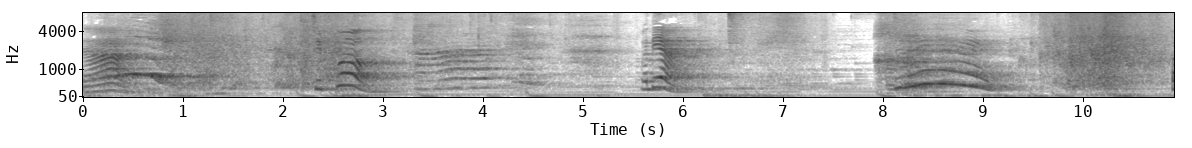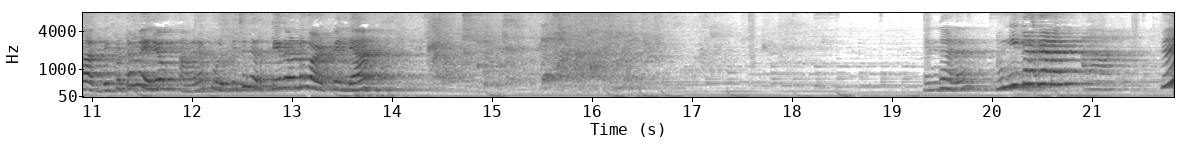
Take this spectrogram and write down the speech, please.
ഡാ ചിപ്പോ. മതിയാ? പതിക്കുട്ടം വരും അവനെ കുളിപ്പിച്ച് നിർത്തിയതുകൊണ്ട് കുഴപ്പമില്ല എന്താണ് മുങ്ങിക്കിടക്കാണ് ഏ?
